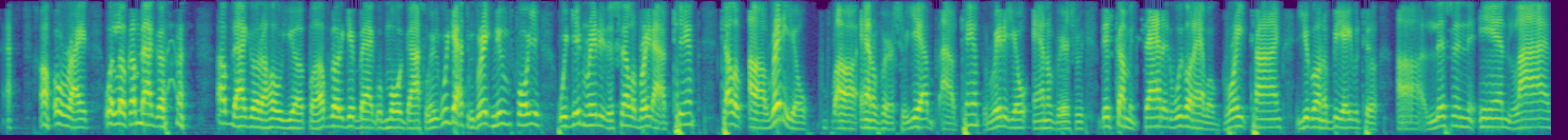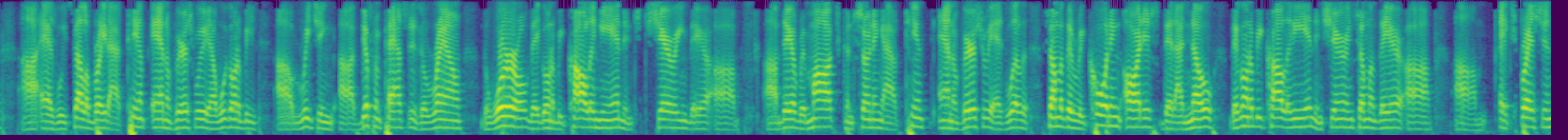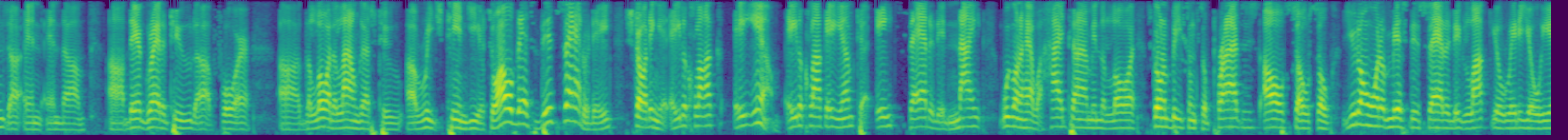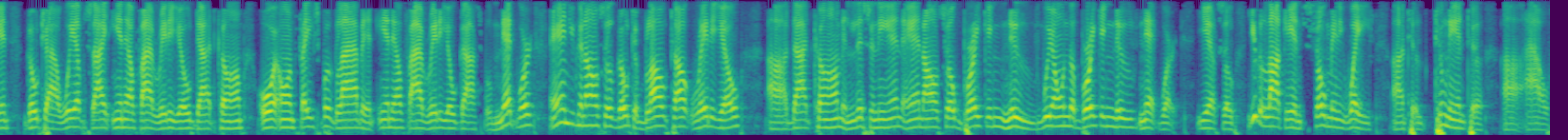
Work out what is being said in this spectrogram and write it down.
All right. Well, look, I'm not gonna I'm not going to hold you up. Uh, I'm going to get back with more gospel. We got some great news for you. We're getting ready to celebrate our 10th tele, uh, radio uh, anniversary. Yeah, our 10th radio anniversary. This coming Saturday, we're going to have a great time. You're going to be able to uh, listen in live uh, as we celebrate our 10th anniversary. Uh, we're going to be uh, reaching uh, different pastors around the world. They're going to be calling in and sharing their uh, uh, their remarks concerning our 10th anniversary, as well as some of the recording artists that I know. They're going to be calling in and sharing some of their uh, um, expressions uh, and and um, uh, their gratitude uh, for uh, the Lord allowing us to uh, reach 10 years. So all that's this Saturday, starting at 8 o'clock a.m., 8 o'clock a.m. to 8 Saturday night. We're going to have a high time in the Lord. Going to be some surprises also. So you don't want to miss this Saturday. Lock your radio in. Go to our website, nfiradio.com, or on Facebook Live at NFI Radio Gospel Network. And you can also go to Blog Talk Radio uh, dot com and listen in, and also breaking news. We're on the Breaking News Network. Yeah, so you can lock in so many ways uh, to tune in to uh, our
